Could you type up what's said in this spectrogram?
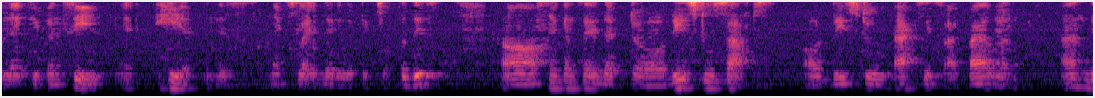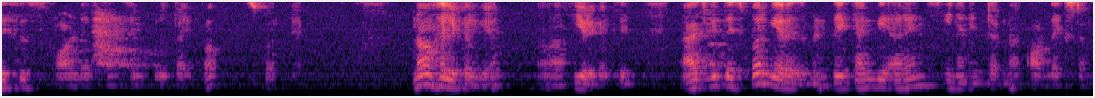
Like you can see here in this next slide, there is a picture. So this, uh, you can say that uh, these two shafts or these two axes are parallel and this is called as the simple type of spur gear. Now helical gear, uh, here you can see, as with the spur gear arrangement, they can be arranged in an internal or the external.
